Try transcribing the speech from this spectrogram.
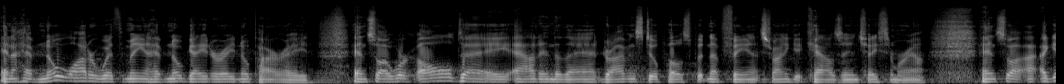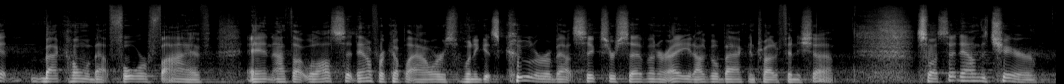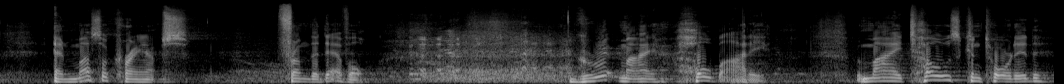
and I have no water with me. I have no Gatorade, no Powerade. And so I work all day out into that, driving steel posts, putting up fence, trying to get cows in, chasing them around. And so I, I get back home about four or five, and I thought, well, I'll sit down for a couple hours. When it gets cooler, about six or seven or eight, I'll go back and try to finish up. So I sit down in the chair, and muscle cramps from the devil grip my whole body my toes contorted.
